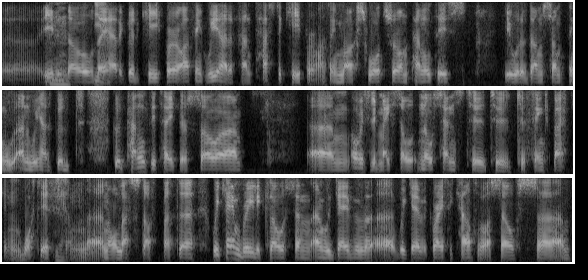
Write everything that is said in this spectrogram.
uh, even mm, though they yeah. had a good keeper. I think we had a fantastic keeper. I think Mark Schwarzer on penalties, he would have done something, and we had good good penalty takers. So uh, um, obviously, it makes no, no sense to, to, to think back and what if yeah. and, and all that stuff. But uh, we came really close, and, and we gave a, uh, we gave a great account of ourselves. Um,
